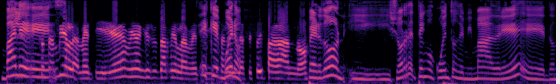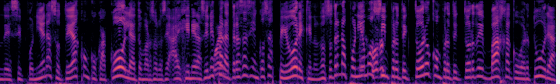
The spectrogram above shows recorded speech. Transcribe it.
Vale, Yo eh, también la metí, ¿eh? Miren que yo también la metí. Es que, bueno, Las estoy pagando. Perdón, y, y yo re- tengo cuentos de mi madre eh, donde se ponían azoteas con Coca-Cola a tomar sol. O sea, hay generaciones Bueno. para atrás hacían cosas peores que no. Nosotras nos poníamos Mejor- sin protector o con protector de baja cobertura.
